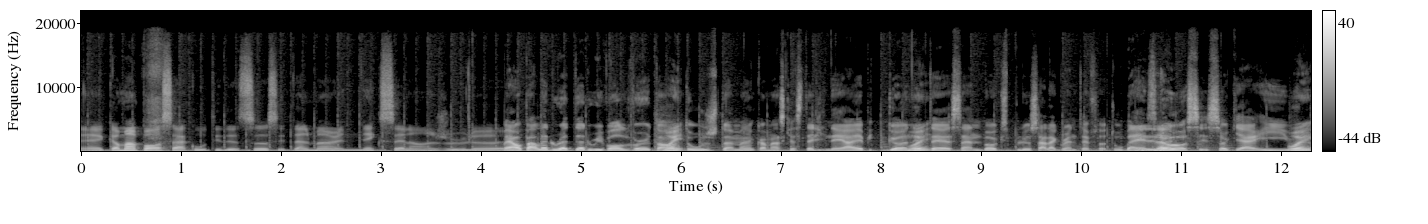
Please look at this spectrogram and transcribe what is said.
Euh, comment passer à côté de ça? C'est tellement un excellent jeu. Là. Ben, on parlait de Red Dead Revolver tantôt, justement, comment est-ce que c'était linéaire, puis Gun Ouais. était sandbox plus à la Grand Theft Auto. Ben Exact. là, c'est ça qui arrive. Ouais,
